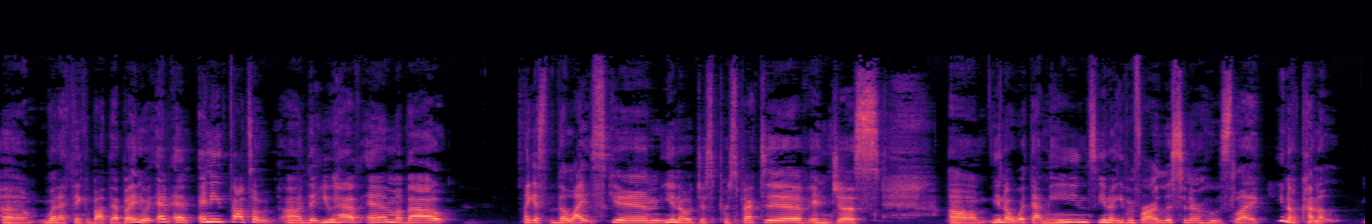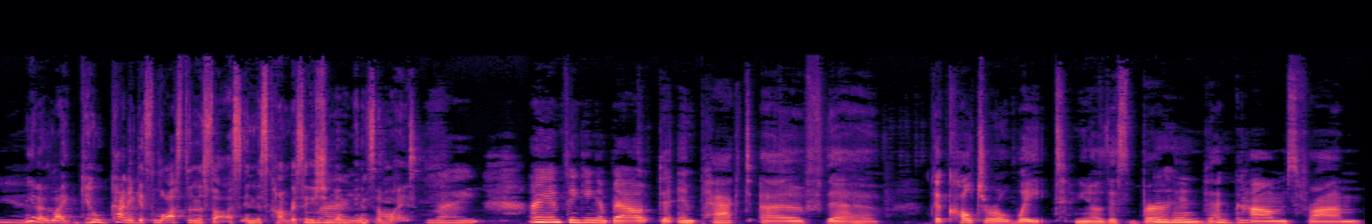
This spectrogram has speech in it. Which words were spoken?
um, when I think about that. But anyway, any thoughts on, uh, that you have, M, about I guess the light skin, you know, just perspective and just, um, you know, what that means, you know, even for our listener who's like, you know, kind of, yeah. you know, like who kind of gets lost in the sauce in this conversation right. in, in some ways. Right. I am thinking about the impact of the, the cultural weight, you know, this burden mm-hmm, that mm-hmm. comes from,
